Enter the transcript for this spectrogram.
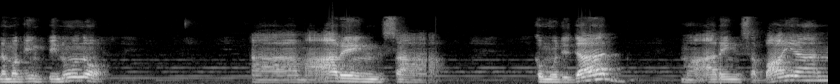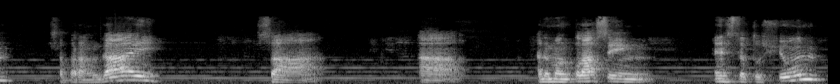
na maging pinuno, uh, maaring sa komunidad, maaring sa bayan, sa barangay, sa uh, anumang klaseng institusyon,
